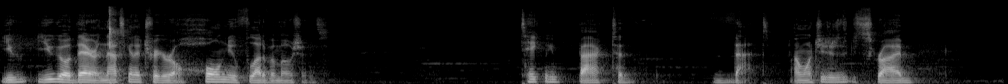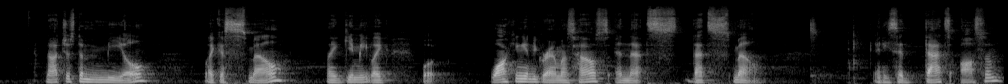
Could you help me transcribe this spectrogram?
you you go there, and that's going to trigger a whole new flood of emotions take me back to that. I want you to describe not just a meal, like a smell, like give me like well, walking into grandma's house and that's that smell. And he said, "That's awesome.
